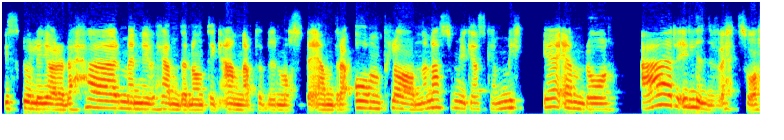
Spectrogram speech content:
vi skulle göra det här men nu händer någonting annat och vi måste ändra om planerna som ju ganska mycket ändå är i livet. Så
